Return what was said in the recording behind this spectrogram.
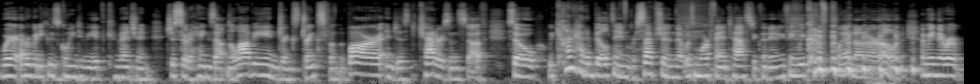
where everybody who's going to be at the convention just sort of hangs out in the lobby and drinks drinks from the bar and just chatters and stuff. So we kind of had a built-in reception that was more fantastic than anything we could have planned on our own. I mean, there were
